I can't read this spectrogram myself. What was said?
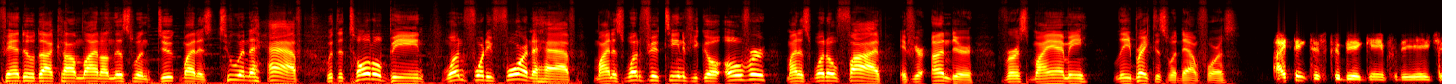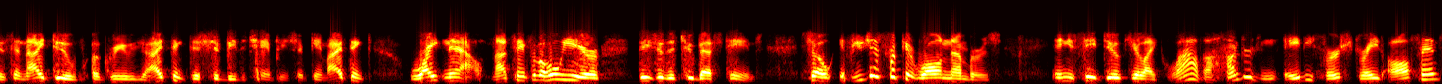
FanDuel.com line on this one. Duke minus two and a half, with the total being 144 and a half, minus 115 if you go over, minus 105 if you're under, versus Miami. Lee, break this one down for us. I think this could be a game for the ages, and I do agree with you. I think this should be the championship game. I think right now, not saying for the whole year, these are the two best teams. So if you just look at raw numbers and you see Duke, you're like, wow, the 181st straight offense.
